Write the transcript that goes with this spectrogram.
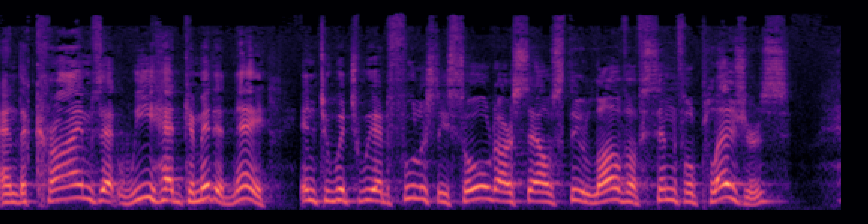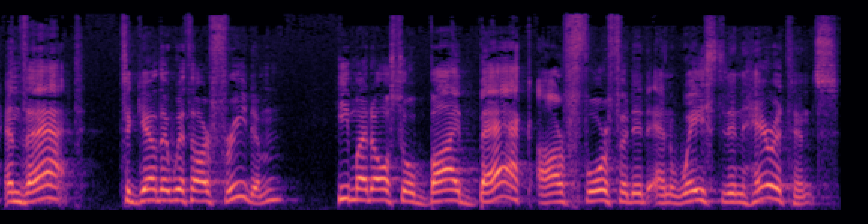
and the crimes that we had committed, nay, into which we had foolishly sold ourselves through love of sinful pleasures, and that, together with our freedom, he might also buy back our forfeited and wasted inheritance,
